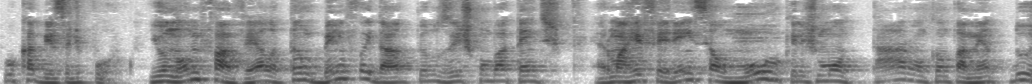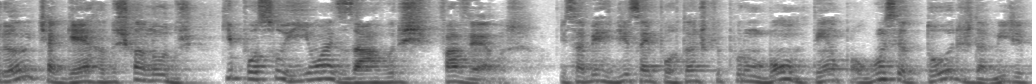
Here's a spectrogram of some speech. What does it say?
o Cabeça de Porco. E o nome favela também foi dado pelos ex-combatentes, era uma referência ao morro que eles montaram um acampamento durante a Guerra dos Canudos, que possuíam as árvores favelas. E saber disso é importante porque, por um bom tempo, alguns setores da mídia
